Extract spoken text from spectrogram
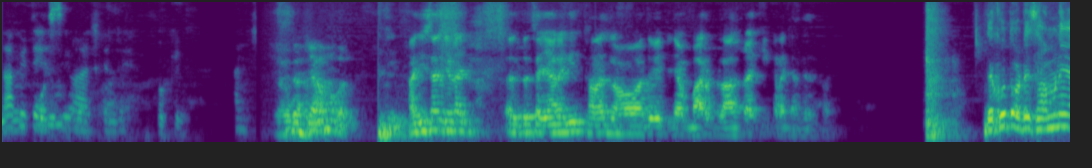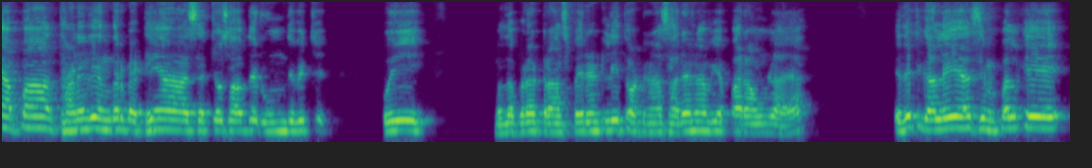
ਕਾਫੀ ਤੇਜ਼ ਸੀ ਆਵਾਜ਼ ਕਹਿੰਦੇ। ਓਕੇ। ਹਾਂਜੀ। ਸਰ ਜਿਹੜਾ ਅ, ਦੱਸਿਆ ਜਾ ਰਿਹਾ ਕਿ ਥਾਣਾ ਇਸਲਾਮਾਬਾਦ ਦੇ ਵਿੱਚ ਜਾਂ ਬਾਹਰ ਬਲਾਸਟ ਹੋਇਆ ਕੀ ਕਹਿਣਾ ਚਾਹੁੰਦੇ ਹੋ ਦੇਖੋ ਤੁਹਾਡੇ ਸਾਹਮਣੇ ਆਪਾਂ ਥਾਣੇ ਦੇ ਅੰਦਰ ਬੈਠੇ ਆ ਐਸਐਚਓ ਸਾਹਿਬ ਦੇ ਰੂਮ ਦੇ ਵਿੱਚ। ਕੋਈ ਮਤਲਬ ਬੜਾ ਟਰਾਂਸਪੇਰੈਂਟਲੀ ਤੁਹਾਡੇ ਨਾਲ ਸਾਰਿਆਂ ਨਾਲ ਵੀ ਆਪਾਂ ਰਾਉਂਡ ਲਾਇਆ। ਇਹਦੇ ਚ ਗੱਲ ਇਹ ਆ ਸਿੰਪਲ ਕਿ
